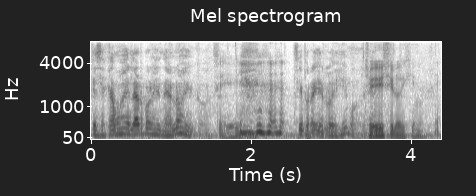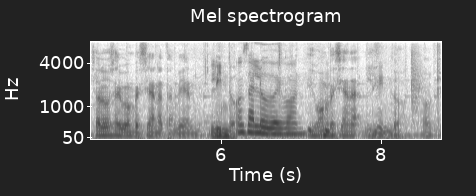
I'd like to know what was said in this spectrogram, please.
Que sacamos el árbol genealógico. Sí. Sí, pero ayer lo dijimos. Sí, sí, lo dijimos. Saludos a Ivonne Besiana también. Lindo. Un saludo, Ivonne. Ivonne Besiana, lindo. Ok.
